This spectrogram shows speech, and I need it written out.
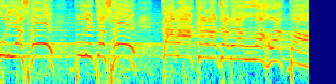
গুলি আসে, বুলেট আসে, কারা কারা যাবে আল্লাহ আকবার।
